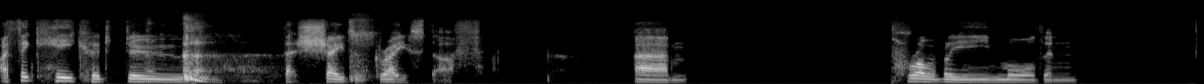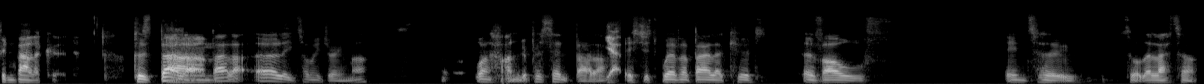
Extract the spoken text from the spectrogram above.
I think he could do that Shades of Grey stuff. Um, probably more than Finn Balor could. Because Balor, Um, Bella, early Tommy Dreamer, one hundred percent Balor. Yeah. It's just whether Balor could evolve into sort of the latter.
